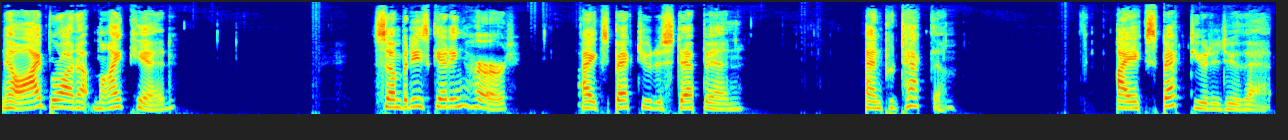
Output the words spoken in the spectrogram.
Now, I brought up my kid. Somebody's getting hurt. I expect you to step in and protect them. I expect you to do that.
